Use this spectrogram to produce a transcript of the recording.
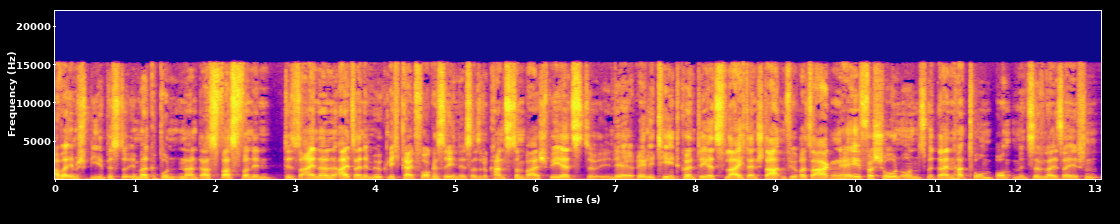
Aber im Spiel bist du immer gebunden an das, was von den Designern als eine Möglichkeit vorgesehen ist. Also du kannst zum Beispiel jetzt, in der Realität könnte jetzt vielleicht ein Staatenführer sagen, hey, verschon uns mit deinen Atombomben in Civilization.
